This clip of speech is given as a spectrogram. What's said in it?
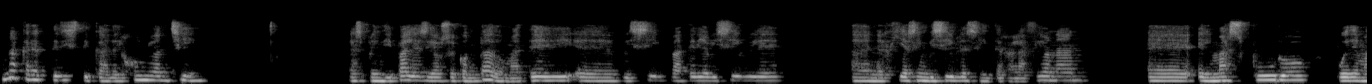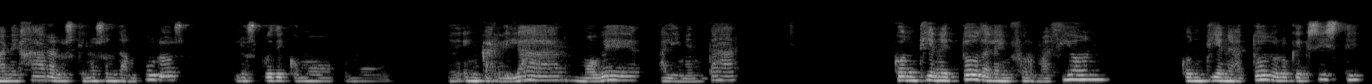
Una característica del Hunyuan Chi, las principales ya os he contado, materia, eh, materia visible, eh, energías invisibles se interrelacionan, eh, el más puro puede manejar a los que no son tan puros, los puede como, como encarrilar, mover, alimentar contiene toda la información, contiene a todo lo que existe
